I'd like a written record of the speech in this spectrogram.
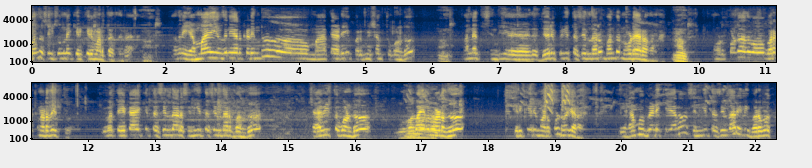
ಬಂದು ಸುಮ್ ಸುಮ್ಮನೆ ಕಿರಿಕಿರಿ ಮಾಡ್ತಾ ಇದ್ದಾರೆ. ಅದನ್ನ ಎಂ ಐ ಇಂಜಿನಿಯರ್ ಕಡೆಯಿಂದ ಮಾತಾಡಿ ಪರ್ಮಿಷನ್ ತಗೊಂಡು. ಮೊನ್ನೆ ಸಿಂಧಿ ದೇವರಿಪಿಗಿ ತಹಸೀಲ್ದಾರು ಬಂದು ನೋಡ್ಯಾರ ಅದನ್ನ. ನೋಡ್ಕೊಂಡು ಅದು ವರ್ಕ್ ನಡೆದಿತ್ತು. ಇವತ್ತು ಏಕಾಏಕಿ ತಹಸೀಲ್ದಾರ್ ಸಿಂಧಿ ತಹಸೀಲ್ದಾರ್ ಬಂದು ಚಾವಿ ತಗೊಂಡು ಮೊಬೈಲ್ ಹೊಡೆದು ಕಿರಿಕಿರಿ ಮಾಡ್ಕೊಂಡು ಹೋಗ್ಯಾರ. ಈಗ ನಮ್ಮ ಬೇಡಿಕೆ ಏನು ಸಿಂಧಿ ತಹಸೀಲ್ದಾರ್ ಇಲ್ಲಿಗೆ ಬರ್ಬೇಕು.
